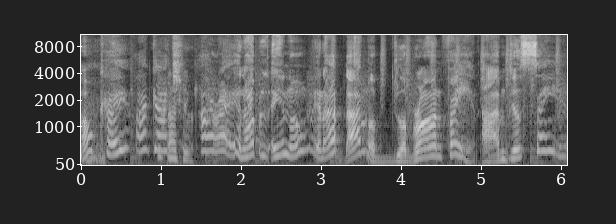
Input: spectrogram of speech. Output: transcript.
Okay, I got you. All right, and I, you know, and I, I'm a LeBron fan. I'm just saying.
